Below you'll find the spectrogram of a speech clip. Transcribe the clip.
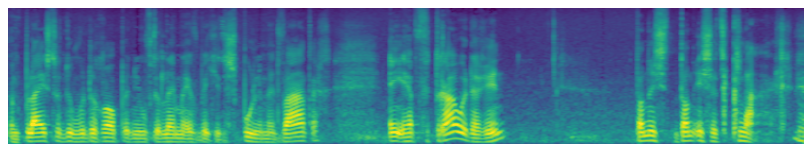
een, pleister doen we erop en je hoeft alleen maar even een beetje te spoelen met water. En je hebt vertrouwen daarin, dan is, dan is het klaar. Ja.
